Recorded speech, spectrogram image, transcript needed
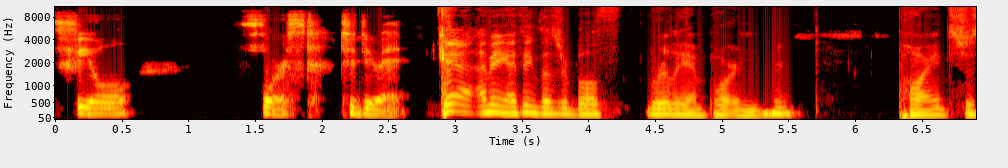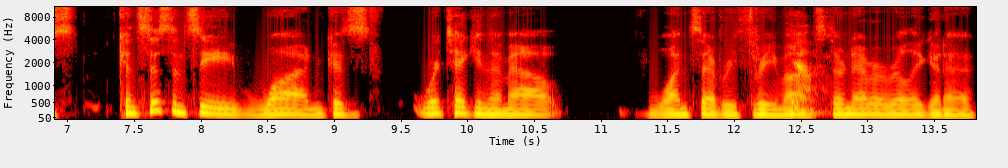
feel forced to do it. Yeah, I mean, I think those are both really important mm-hmm. points. Just consistency, one, because we're taking them out once every three months. Yeah. They're never really going to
